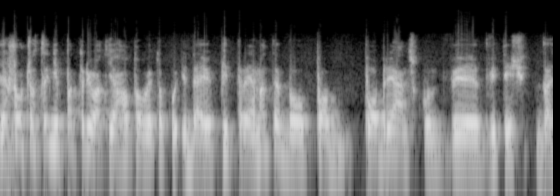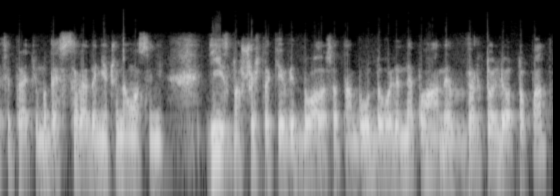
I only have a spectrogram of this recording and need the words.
Якщо в частині Патріот я готовий таку ідею підтримати, бо по, по Брянську в 2023-му, десь всередині чи на осені, дійсно щось таке відбувалося. Там був доволі непоганий вертольотопад.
